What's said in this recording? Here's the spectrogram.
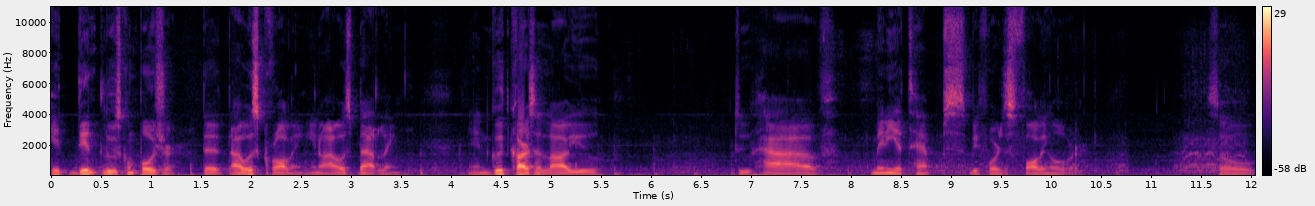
it didn't lose composure. That I was crawling, you know, I was battling. And good cars allow you to have many attempts before just falling over. So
